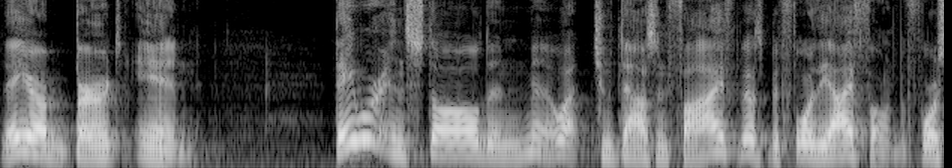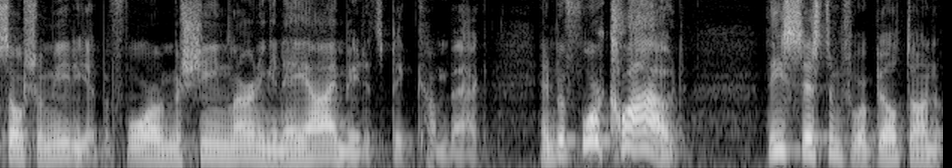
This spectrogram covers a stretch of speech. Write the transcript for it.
They are burnt in. They were installed in you know, what, 2005? That was before the iPhone, before social media, before machine learning and AI made its big comeback, and before cloud. These systems were built on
